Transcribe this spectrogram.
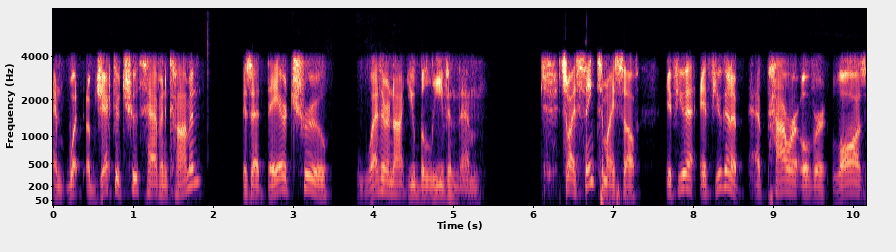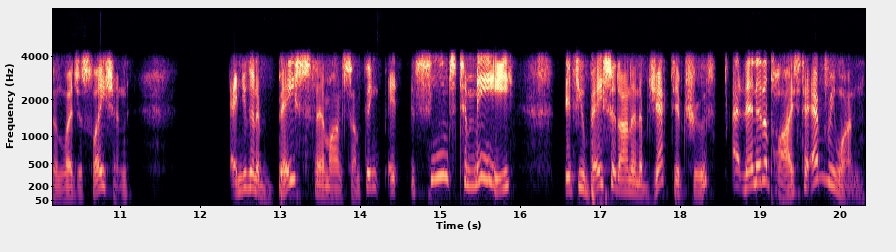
And what objective truths have in common is that they are true whether or not you believe in them. So I think to myself, if you if you're going to have power over laws and legislation, and you're going to base them on something, it, it seems to me if you base it on an objective truth, then it applies to everyone.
